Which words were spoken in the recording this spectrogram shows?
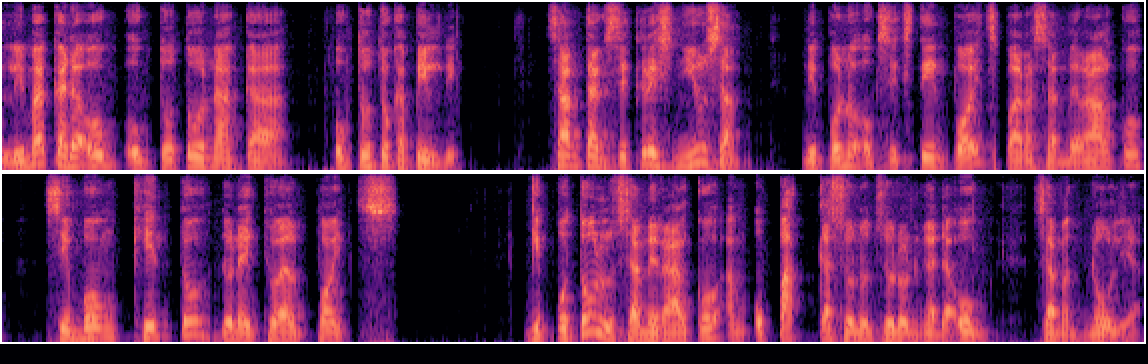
lima ka daog og tuto na ka og tuto ka pildi. Samtang si Chris Newsom ni puno og 16 points para sa Meralco si Bong Quinto dunay 12 points. Giputol sa Meralco ang upat ka sunod-sunod nga daog sa Magnolia.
